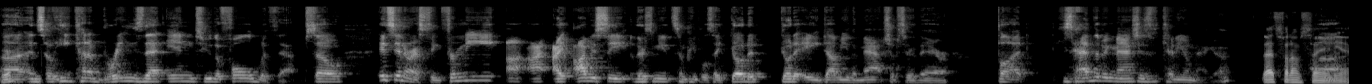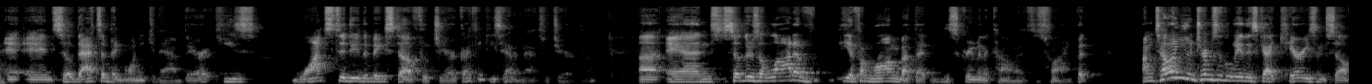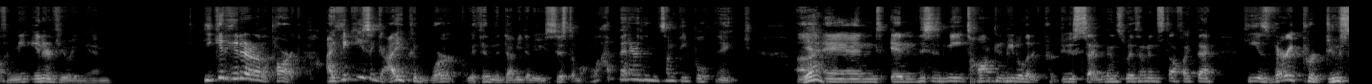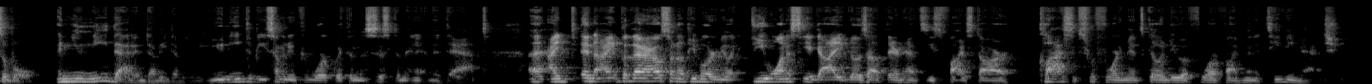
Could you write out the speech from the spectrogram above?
Yeah. Uh, and so he kind of brings that into the fold with them. So it's interesting for me. Uh, I, I, obviously there's some people say go to go to AEW. The matchups are there, but he's had the big matches with Kenny Omega. That's what I'm saying. Uh, yeah, and, and, so that's a big one you can have there. He's wants to do the big stuff with Jericho. I think he's had a match with Jericho. Uh, and so there's a lot of, if I'm wrong about that, you can scream in the comments. It's fine. But I'm telling you, in terms of the way this guy carries himself and me interviewing him, he can hit it out of the park. I think he's a guy who could work within the WWE system a lot better than some people think. Uh, yeah. And and this is me talking to people that have produced segments with him and stuff like that. He is very producible, and you need that in WWE. You need to be someone who can work within the system and, and adapt. I and I, but then I also know people are gonna be like, do you want to see a guy who goes out there and has these five star classics for 40 minutes go and do a four or five minute TV match?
